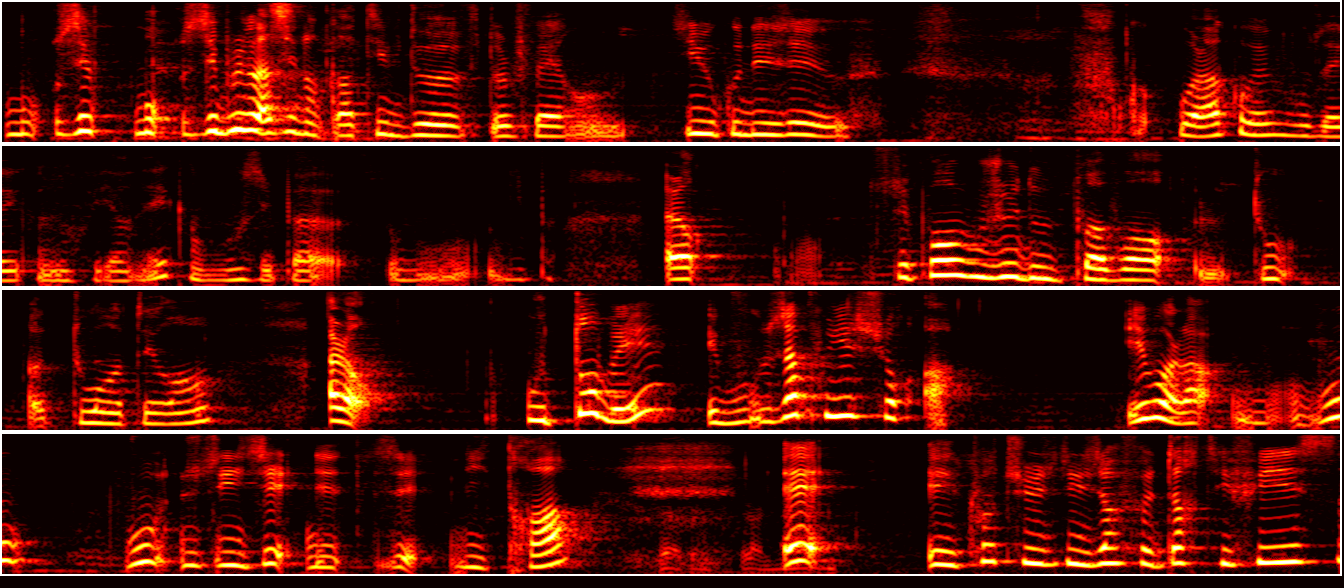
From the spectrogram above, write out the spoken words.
bon, c'est bon, plus facile en créatif de, de le faire. hein. Si vous connaissez, euh, voilà, quand même, vous avez quand même regardé, comment c'est pas, comment on dit pas. Alors, c'est pas obligé de ne pas avoir le tout, euh, tout un terrain. Alors, vous tombez et vous appuyez sur A. Et voilà, vous, vous utilisez nitras. Et, et quand tu utilises un feu d'artifice,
